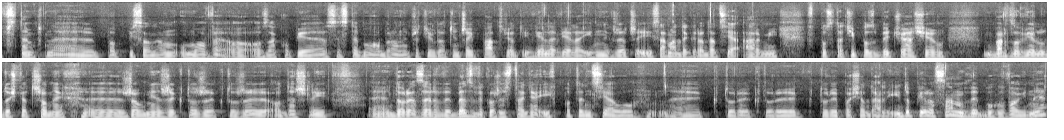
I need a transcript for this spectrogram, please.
wstępne podpisaną umowę o, o zakupie systemu obrony przeciwlotniczej Patriot i wiele, wiele innych rzeczy. I sama degradacja armii w postaci pozbycia się bardzo wielu doświadczonych e, żołnierzy, którzy, którzy odeszli e, do rezerwy bez wykorzystania ich potencjału, e, który, który, który posiadali. I dopiero sam wybuch wojny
